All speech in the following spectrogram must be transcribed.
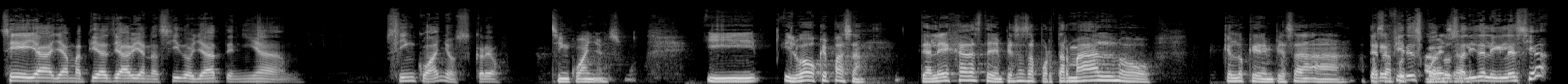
Sí, ya, ya Matías ya había nacido, ya tenía cinco años, creo. Cinco años. Y, y luego, ¿qué pasa? ¿Te alejas? ¿Te empiezas a portar mal? ¿O qué es lo que empieza a, ¿Te refieres cuando salí de la iglesia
